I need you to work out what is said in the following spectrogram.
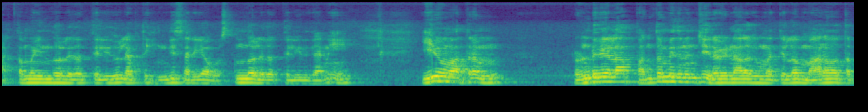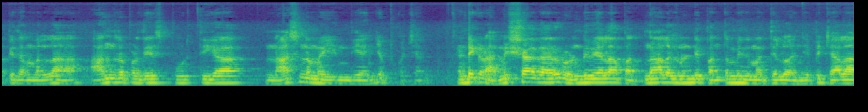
అర్థమైందో లేదో తెలియదు లేకపోతే హిందీ సరిగా వస్తుందో లేదో తెలియదు కానీ ఈమె మాత్రం రెండు వేల పంతొమ్మిది నుంచి ఇరవై నాలుగు మధ్యలో మానవ తప్పిదం వల్ల ఆంధ్రప్రదేశ్ పూర్తిగా నాశనమైంది అని చెప్పుకొచ్చారు. అంటే ఇక్కడ అమిత్ షా గారు రెండు వేల పద్నాలుగు నుండి పంతొమ్మిది మధ్యలో అని చెప్పి చాలా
